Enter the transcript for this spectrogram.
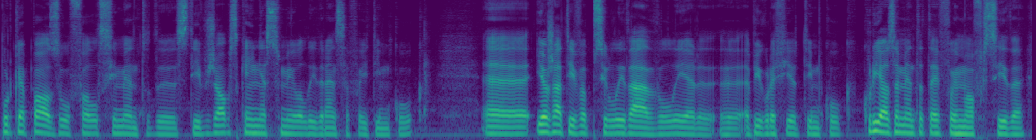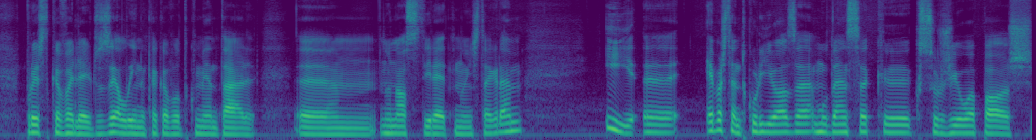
porque após o falecimento de Steve Jobs, quem assumiu a liderança foi Tim Cook. Uh, eu já tive a possibilidade de ler uh, a biografia de Tim Cook. Curiosamente, até foi-me oferecida por este cavalheiro José Lino, que acabou de comentar um, no nosso direct no Instagram. E uh, é bastante curiosa a mudança que, que surgiu após,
